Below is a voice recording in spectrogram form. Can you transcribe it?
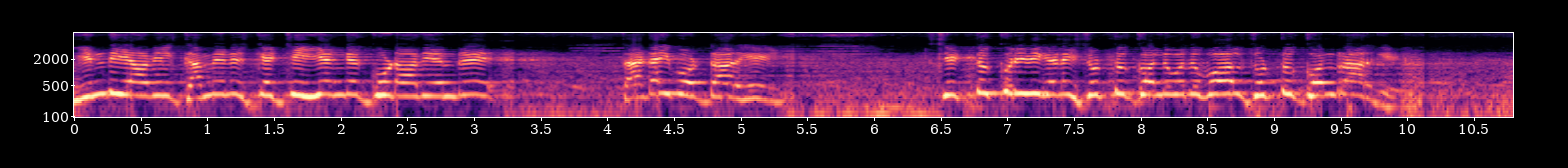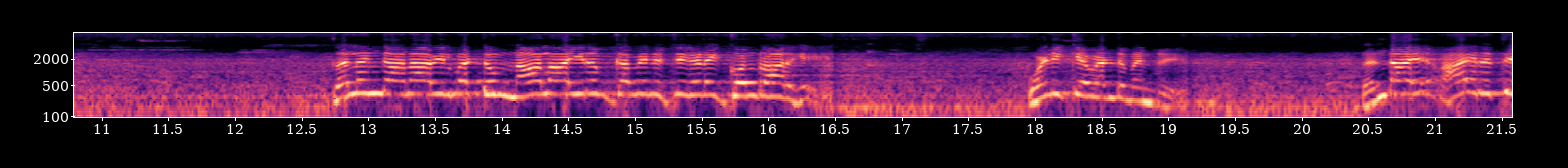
இந்தியாவில் கம்யூனிஸ்ட் கட்சி இயங்கக்கூடாது என்று தடை போட்டார்கள். சிட்டுக்குருவிகளை சுட்டுக் கொல்லுவது போல் சுட்டுக் கொன்றார்கள். தெலுங்கானாவில் மட்டும் நாலாயிரம் கம்யூனிஸ்டுகளை கொன்றார்கள். ஒழிக்க வேண்டும் என்று ரெண்டாயிரம் ஆயிரத்தி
